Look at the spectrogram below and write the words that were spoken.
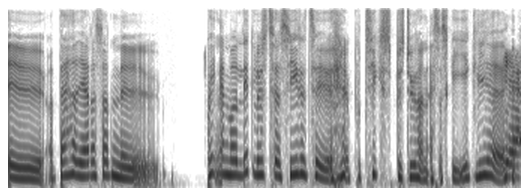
Øh, og der havde jeg da sådan... Øh, på en eller anden måde lidt lyst til at sige det til butiksbestyreren. Altså, skal I ikke lige have yeah.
